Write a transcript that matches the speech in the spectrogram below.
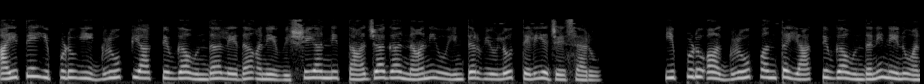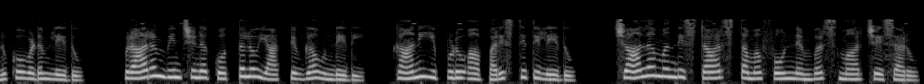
అయితే ఇప్పుడు ఈ గ్రూప్ యాక్టివ్గా ఉందా లేదా అనే విషయాన్ని తాజాగా నాని ఓ ఇంటర్వ్యూలో తెలియజేశారు. ఇప్పుడు ఆ గ్రూప్ అంత యాక్టివ్గా ఉందని నేను అనుకోవడం లేదు. ప్రారంభించిన కొత్తలో యాక్టివ్గా ఉండేది. కాని ఇప్పుడు ఆ పరిస్థితి లేదు. చాలా మంది స్టార్స్ తమ ఫోన్ నెంబర్స్ మార్చేశారు.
